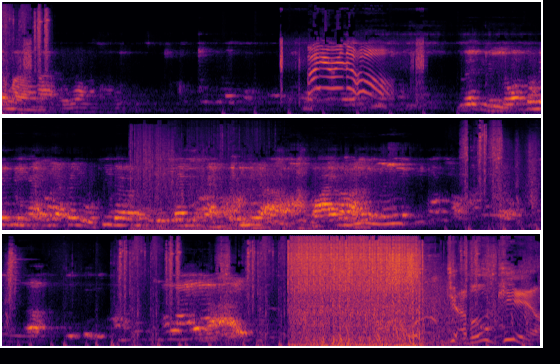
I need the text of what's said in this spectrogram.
จ hole! จะมา Fire in the hole! เลยอยู่โดนก็ไม่มีไงเหี้ยก็อยู่ที่เดิมเป็นแข็งเป็นเหี้ยควายก็หลัง Double kill.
